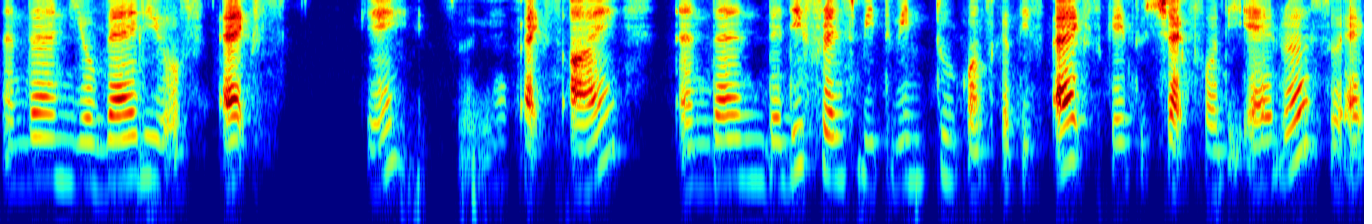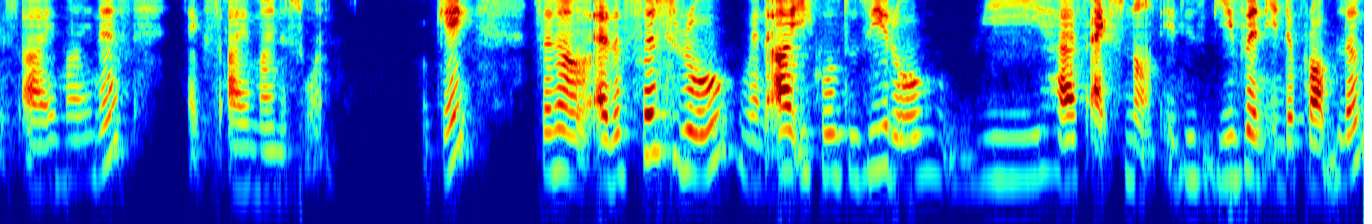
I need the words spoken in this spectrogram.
And then your value of x okay so you have xi. And then the difference between two consecutive x okay to check for the error. So xi minus xi minus 1 okay. So now at the first row when i equal to 0 we have x naught. It is given in the problem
